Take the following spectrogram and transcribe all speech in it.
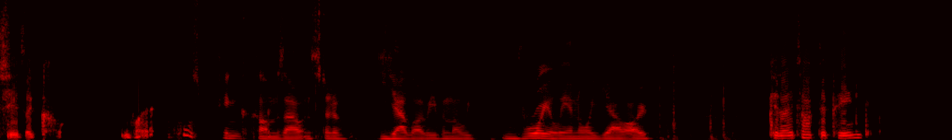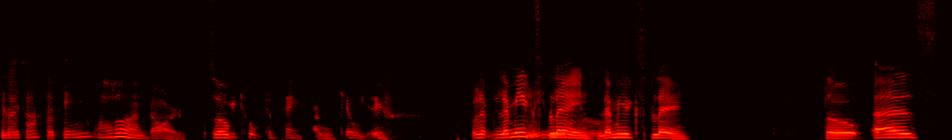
She's like, what? Of course, pink comes out instead of yellow, even though we royally annoy yellow. Can I talk to Pink? Can I talk to Pink? Hold on. No, So if you talk to pink, I will kill you. let, let me Leave me explain. Let me explain. So as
